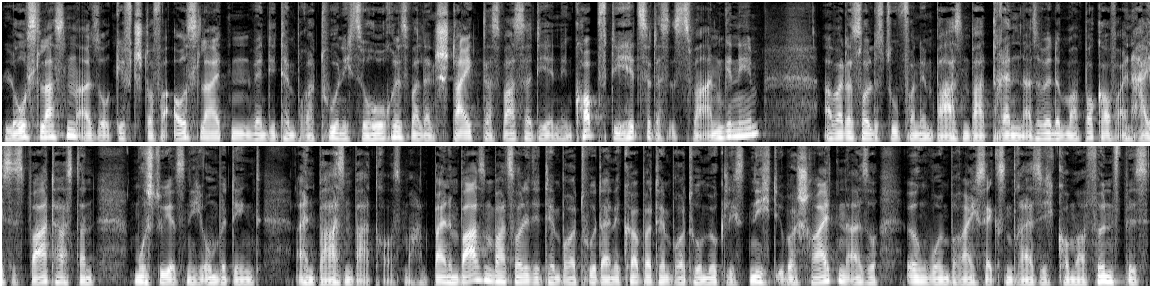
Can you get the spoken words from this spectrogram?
loslassen, also Giftstoffe ausleiten, wenn die Temperatur nicht so hoch ist, weil dann steigt das Wasser dir in den Kopf. Die Hitze, das ist zwar angenehm, aber das solltest du von dem Basenbad trennen. Also wenn du mal Bock auf ein heißes Bad hast, dann musst du jetzt nicht unbedingt ein Basenbad draus machen. Bei einem Basenbad sollte die Temperatur, deine Körpertemperatur möglichst nicht überschreiten, also irgendwo im Bereich 36,5 bis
